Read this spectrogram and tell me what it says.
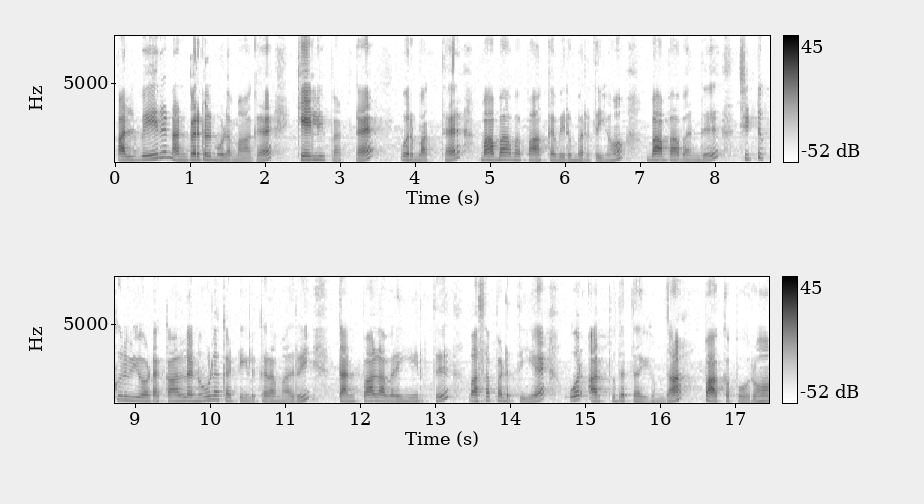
பல்வேறு நண்பர்கள் மூலமாக கேள்விப்பட்ட ஒரு பக்தர் பாபாவை பார்க்க விரும்புகிறதையும் பாபா வந்து சிட்டுக்குருவியோட காலில் நூலை கட்டி இழுக்கிற மாதிரி தன்பால் அவரை ஈர்த்து வசப்படுத்திய ஒரு அற்புதத்தையும் தான் பார்க்க போகிறோம்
